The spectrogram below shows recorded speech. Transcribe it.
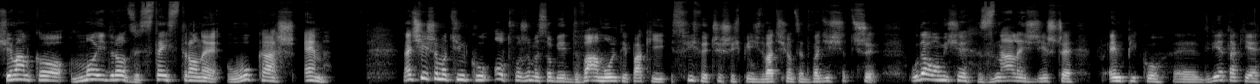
Siemanko, moi drodzy, z tej strony Łukasz M. Na dzisiejszym odcinku otworzymy sobie dwa multipaki z FIFA 365 2023. Udało mi się znaleźć jeszcze w Empiku e, dwie takie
